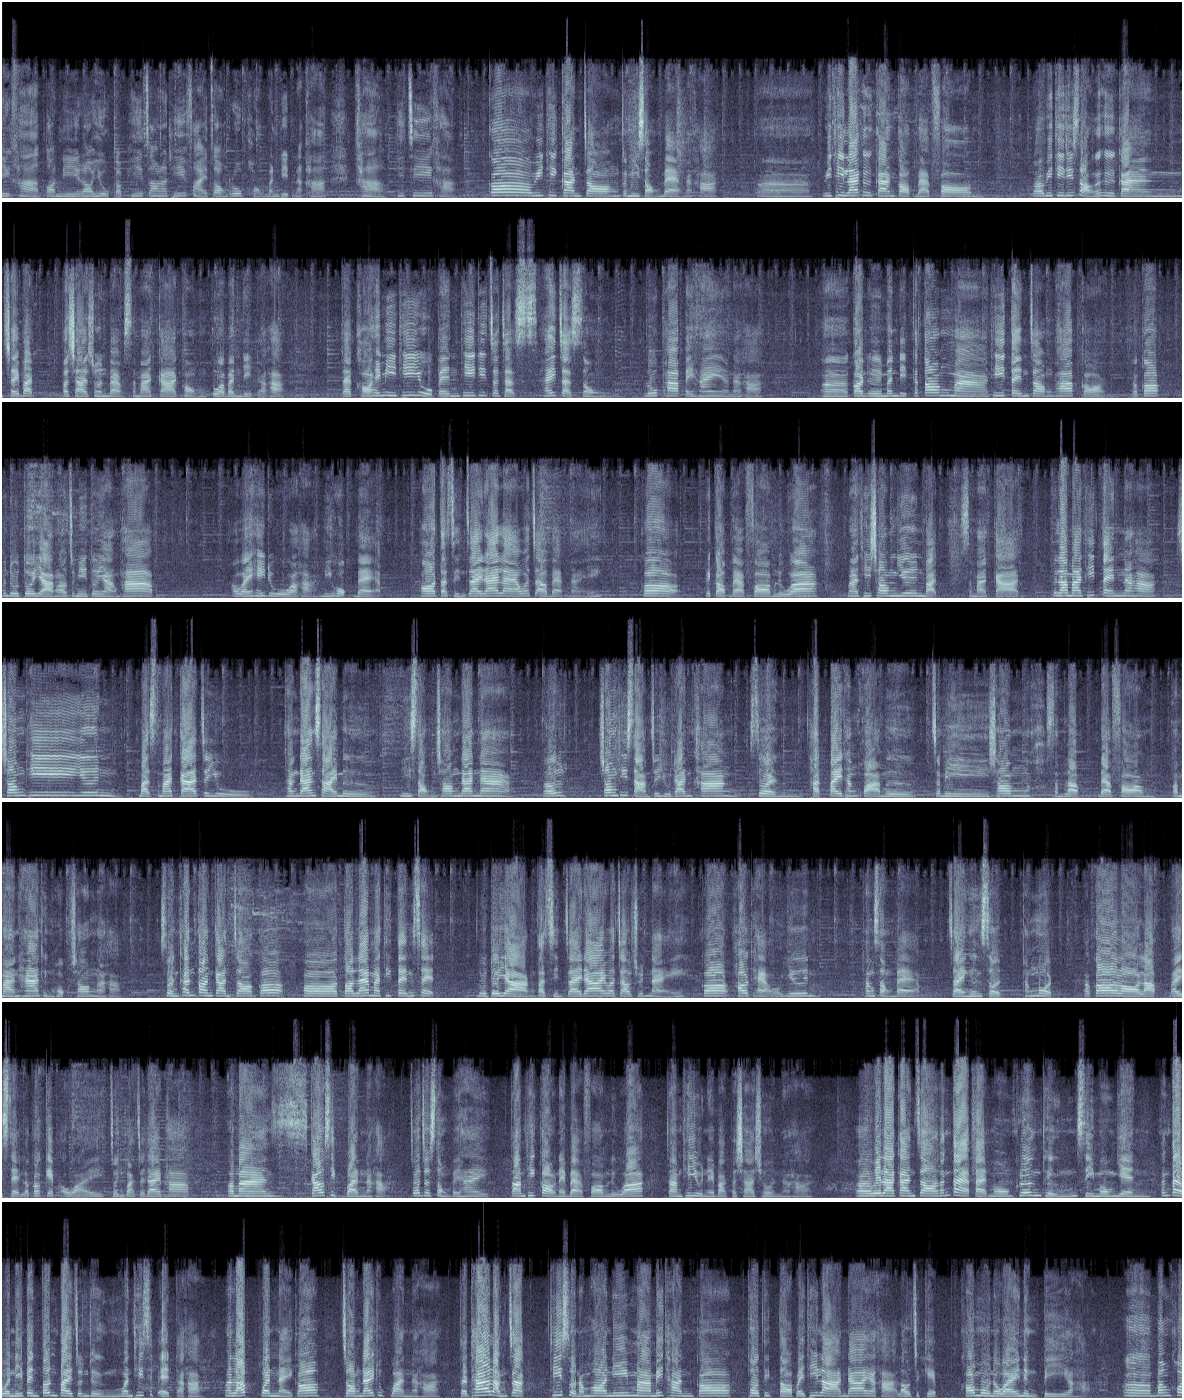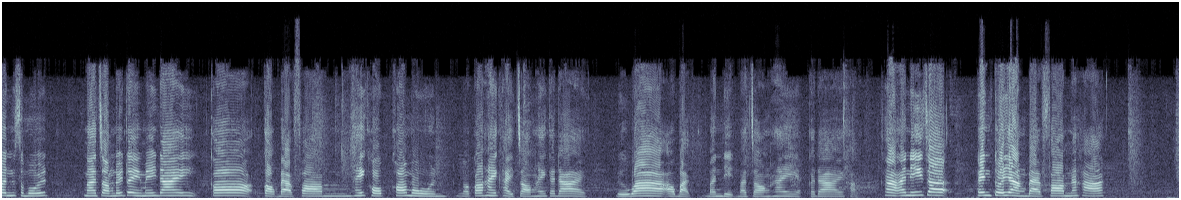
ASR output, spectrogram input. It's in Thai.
ดีค่ะ ตอนนี้เราอยู่กับพี่เจ้าหน้าที่ฝ่ายจองรูปของบัณฑิตนะคะ ค่ะ พี่จี้ค่ะ ก็วิธีการจองจะมี 2 แบบนะคะวิธีแรกคือการกรอกแบบฟอร์ม แล้ววิธีที่ 2 ก็คือการใช้บัตรประชาชนแบบสมาร์ทการ์ดของตัวบัณฑิตอะค่ะ แต่ขอให้มีที่อยู่เป็นที่ที่จะจัดให้จัดส่งรูปภาพไปให้นะคะก่อนอื่นบัณฑิตก็ต้องมาที่เต็นท์จองภาพก่อน แล้วก็ มาดูตัวอย่างเราจะมีตัวอย่างภาพ เอาไว้ให้ดูอะค่ะ มี 6 แบบ พอตัดสินใจได้แล้วว่าจะเอาแบบไหน ก็ไปกรอกแบบฟอร์มหรือว่ามาที่ช่องยื่นบัตรสมาร์ทการ์ดเวลามาที่เต็นท์นะคะ ช่องที่ยื่นบัตรสมาร์ทการ์ดจะอยู่ทางด้านซ้ายมือมี 2 ช่องด้านหน้า แล้ว ช่องที่ 3 จะอยู่ด้านข้าง ส่วนถัดไปทางขวามือ จะมีช่องสำหรับแบบฟอร์มประมาณ 5-6 ช่องอะค่ะ ส่วนขั้นตอนการจองก็พอตอนแรกมาที่เต็นท์เสร็จ ดูตัวอย่างตัดสินใจได้ว่าจะเอาชุดไหน ก็เข้าแถวยื่นทั้งสองแบบ จ่ายเงินสดทั้งหมด แล้วก็รอรับใบเสร็จแล้วก็เก็บเอาไว้ จนกว่าจะได้ภาพ ประมาณ 90 วันนะคะก็จะส่งไปให้ ตามที่กรอกในแบบฟอร์ม หรือว่าตามที่อยู่ในบัตรประชาชนนะคะเเวลาการจองตั้งแต่ 8 โมงครึ่งถึง 4 โมงเย็น ตั้งแต่วันนี้เป็นต้นไปจนถึงวันที่ 11อะค่ะมารับวันไหนก็จองได้ทุกวันนะคะ แต่ถ้าหลังจากที่สวนน้ำพรนี้มาไม่ทันก็โทรติดต่อไปที่ร้านได้อะค่ะ เราจะเก็บข้อมูลเอาไว้ 1 ปีอะค่ะเอ่อบางคนสมมุติ มาจองด้วยตัวเองไม่ได้ ก็กรอกแบบฟอร์มให้ครบข้อมูล แล้วก็ให้ใครจองให้ก็ได้ หรือว่าเอาบัตรบัณฑิตมาจองให้ก็ได้ค่ะ ค่ะอันนี้จะเป็นตัวอย่างแบบฟอร์มนะคะ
